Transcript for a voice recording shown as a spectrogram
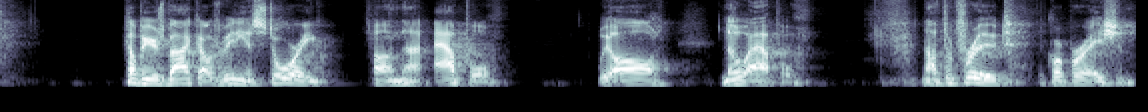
A couple years back, I was reading a story on uh, Apple. We all know Apple, not the fruit, the corporation.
